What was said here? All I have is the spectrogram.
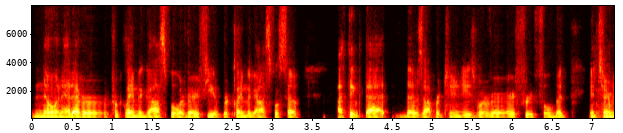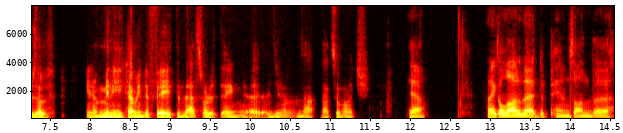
no one had ever proclaimed the gospel or very few had proclaimed the gospel. So I think that those opportunities were very fruitful. But in terms of you know many coming to faith and that sort of thing, uh, you know, not not so much. Yeah, I think a lot of that depends on the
